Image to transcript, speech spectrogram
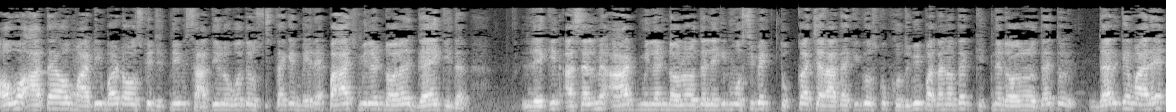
और वो आता है और माटी बट और उसके जितने भी साथी लोग होते हैं सोचता कि मेरे पाँच मिलियन डॉलर गए किधर? लेकिन असल में आठ मिलियन डॉलर होता है, लेकिन वो सिर्फ़ एक तुक्का चलाता है क्योंकि उसको खुद भी पता नहीं होता कितने डॉलर होता है। तो डर के मारे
